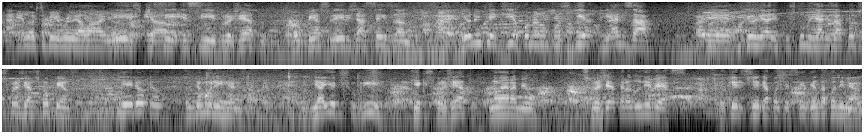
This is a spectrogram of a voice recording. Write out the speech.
He looks to be really alive E with this job. esse, esse projeto, eu penso ele já há seis anos. E eu não entendia como eu não conseguia realizar. É, porque eu rea- costumo realizar todos os projetos que eu penso. E ele eu, eu, eu demorei a realizar. E aí eu descobri que esse projeto não era meu. Esse projeto era do universo. Porque ele tinha que acontecer dentro da pandemia.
